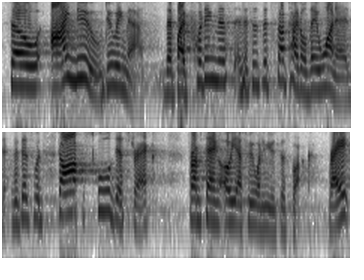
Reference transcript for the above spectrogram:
So I knew doing this, that by putting this, and this is the subtitle they wanted, that this would stop school districts from saying, oh yes, we want to use this book, right?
